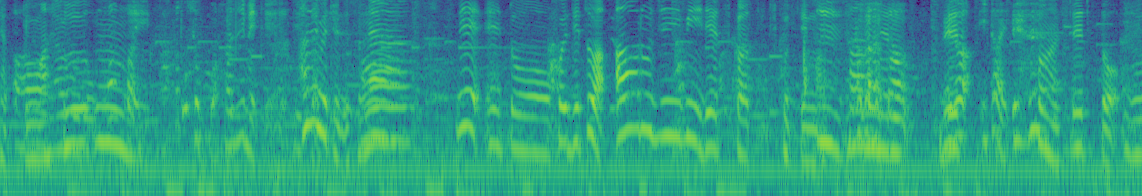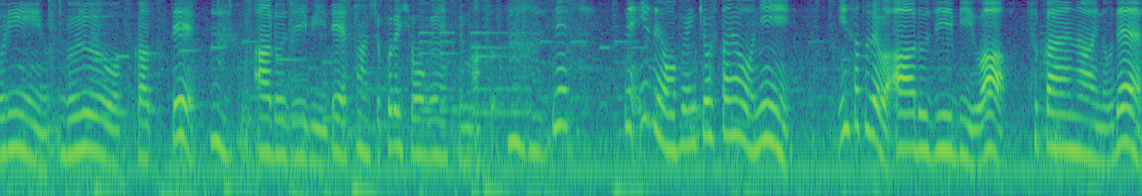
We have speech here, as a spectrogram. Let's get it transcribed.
やってます。うん今回フォトショップは初めて初めてですね。あで、えー、とこれ実は RGB で使っ作っています、ーうん。サムネル目が痛い、そうなんです。レッドグリーンブルーを使ってうん、RGB で3色で表現してます。うんうん。でね以前お勉強したように印刷では RGB は使えないので、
